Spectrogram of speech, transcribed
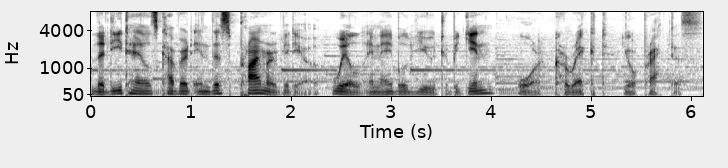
The details covered in this primer video will enable you to begin or correct your practice.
